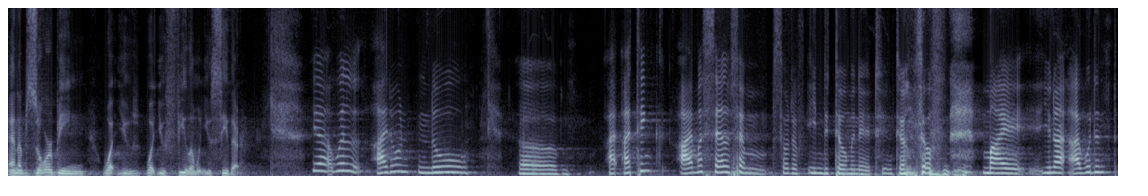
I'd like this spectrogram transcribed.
and absorbing what you what you feel and what you see there. Yeah, well, I don't know. Uh, I, I think I myself am sort of indeterminate in terms of my, you know, I wouldn't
